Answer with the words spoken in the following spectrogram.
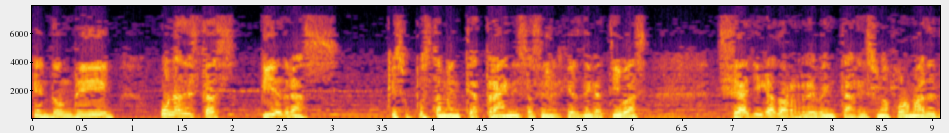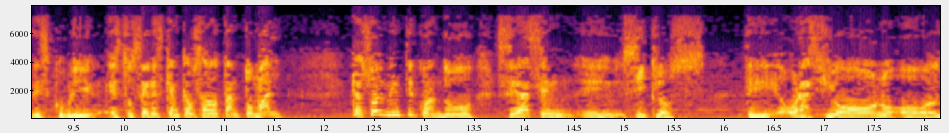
en donde una de estas piedras que supuestamente atraen esas energías negativas se ha llegado a reventar. Es una forma de descubrir estos seres que han causado tanto mal. Casualmente cuando se hacen eh, ciclos de oración o, o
